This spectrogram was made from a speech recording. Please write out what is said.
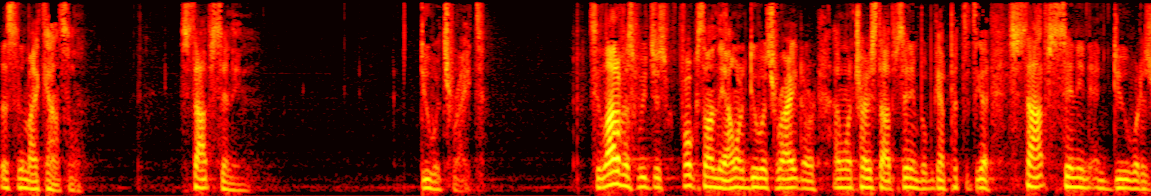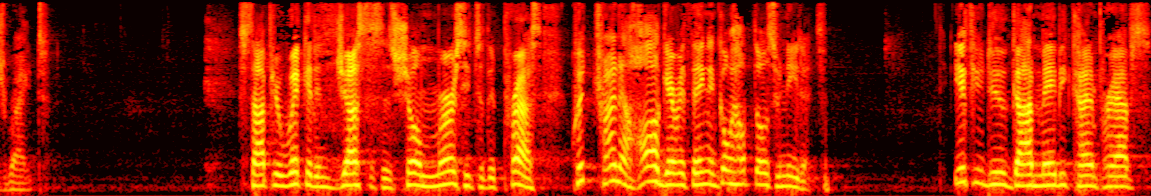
listen to my counsel. Stop sinning. Do what's right. See, a lot of us, we just focus on the I want to do what's right or I want to try to stop sinning, but we've got to put it together. Stop sinning and do what is right. Stop your wicked injustices. Show mercy to the oppressed. Quit trying to hog everything and go help those who need it. If you do, God may be kind, perhaps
